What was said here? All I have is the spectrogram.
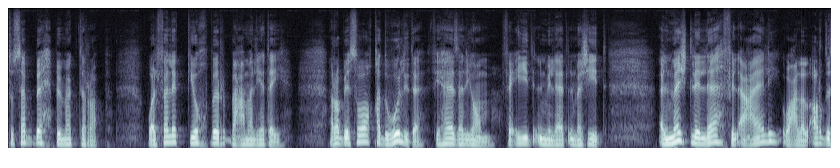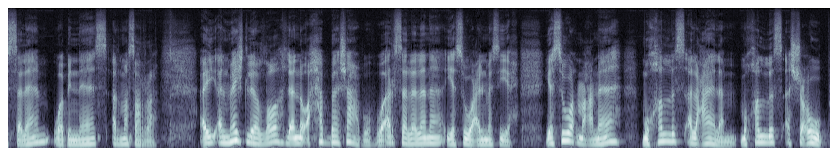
تسبح بمجد الرب والفلك يخبر بعمل يديه. الرب يسوع قد ولد في هذا اليوم في عيد الميلاد المجيد. المجد لله في الأعالي وعلى الأرض السلام وبالناس المسرة. أي المجد لله لأنه أحب شعبه وأرسل لنا يسوع المسيح. يسوع معناه مخلص العالم مخلص الشعوب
